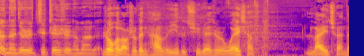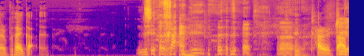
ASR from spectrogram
的呢？就是这真是他妈的。肉克老师跟他唯一的区别就是，我也想来一拳，但是不太敢。这嗨，对，嗯，开始打不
